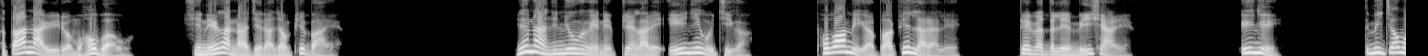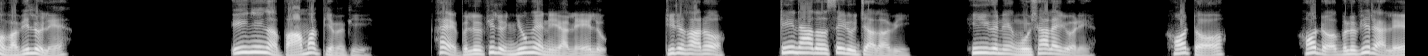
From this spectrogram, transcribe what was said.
အသားနာရီတော့မဟုတ်ပါဘူးရှင်ထဲကနာကျင်တာကြောင့်ဖြစ်ပါရဲ့မျက်နှာညှိုးညိုးငယ်ငယ်နဲ့ပြန်လာတဲ့အေးချင်းကိုကြည့်ကဖွားဖွားမိကဘာဖြစ်လာတာလဲပြက်ပြက်တလဲမေးရှာတယ်အင်းကြီးတမိเจ้าမှာဘာဖြစ်လို့လဲအင်းကြီးကဘာမှပြင်မပြေဟဲ့ဘယ်လိုဖြစ်လို့ညှိုးငယ်နေတာလဲလို့ဒီတခါတော့ တင်းသားသောစိတ်တို့ကြသွားပြီဟီးကနေငိုချလိုက်တော့တယ်ဟောတော့ဟောတော့ဘယ်လိုဖြစ်တာလဲ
